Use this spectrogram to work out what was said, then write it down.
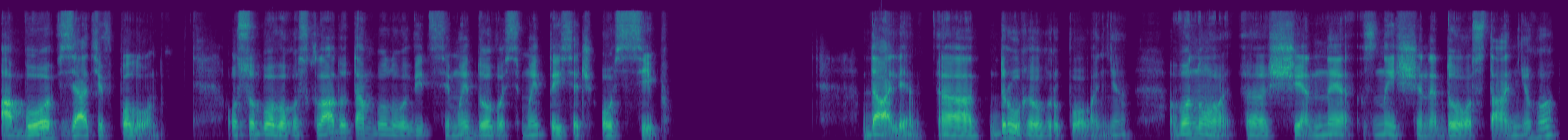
або взяті в полон. Особового складу там було від 7 до 8 тисяч осіб. Далі, друге угруповання, воно е, ще не знищене до останнього,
